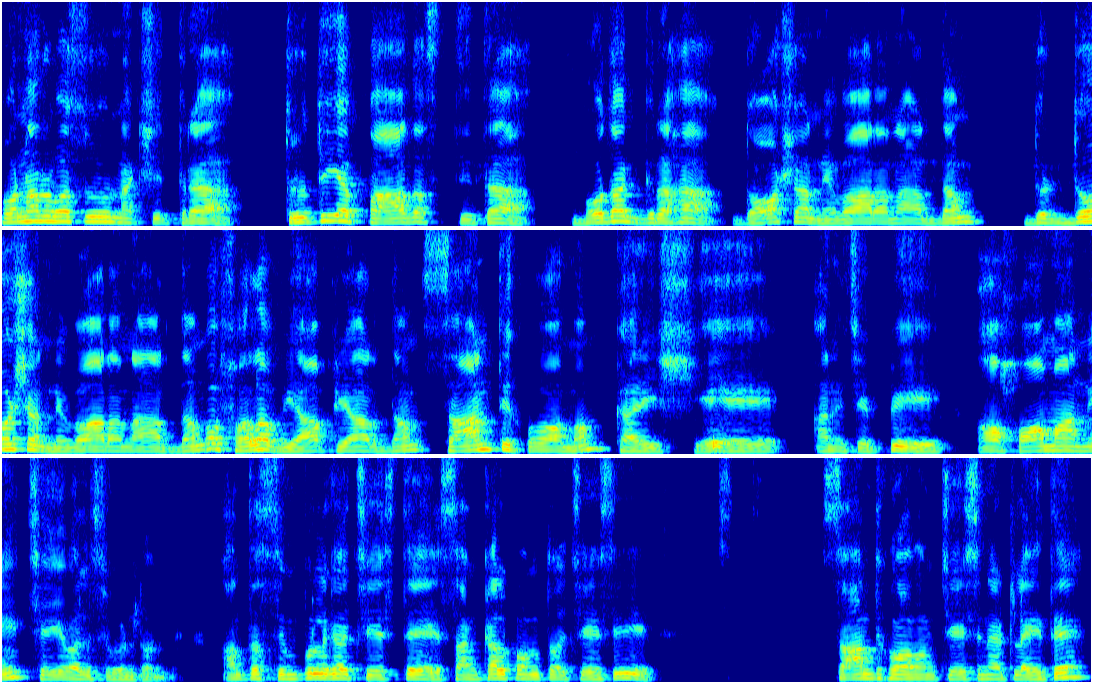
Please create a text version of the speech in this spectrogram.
పునర్వసు నక్షత్ర తృతీయ పాద స్థిత బుధ గ్రహ దోష నివారణార్థం దుర్దోష నివారణార్థం ఫల వ్యాప్యార్థం శాంతి హోమం కరిష్యే అని చెప్పి ఆ హోమాన్ని చేయవలసి ఉంటుంది. అంత సింపుల్గా చేస్తే సంకల్పంతో చేసి శాంతి హోమం చేసినట్లయితే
